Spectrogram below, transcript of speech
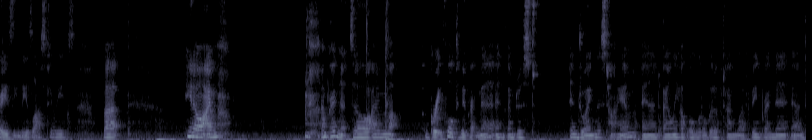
crazy these last two weeks. But you know, I'm I'm pregnant, so I'm grateful to be pregnant and I'm just enjoying this time and I only have a little bit of time left being pregnant and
